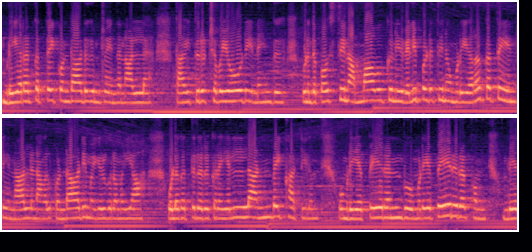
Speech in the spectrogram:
உடையரக்கத்தை கொண்டாடுகின்ற இந்த நாளில் தாய் திருச்சபையோடு இணைந்து புனித பௌஸ்தின் அம்மாவுக்கு நீர் வெளிப்படுத்தின உம்முடைய இறக்கத்தை இன்றைய நாளில் நாங்கள் கொண்டாடி மகிழ்கிறோம் ஐயா. உலகத்தில் இருக்கிற எல்லா அன்பை காட்டிலும் உம்முடைய பேரன்பு உம்முடைய பேரிறக்கம் உம்முடைய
